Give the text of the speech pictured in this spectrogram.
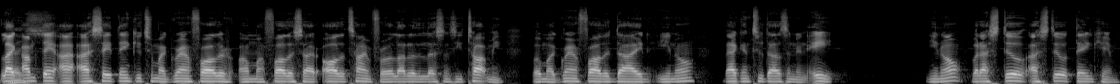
Like I'm Nice. thank I, I say thank you to my grandfather on my father's side all the time for a lot of the lessons he taught me. But my grandfather died, you know, back in 2008. You know, but I still I still thank him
